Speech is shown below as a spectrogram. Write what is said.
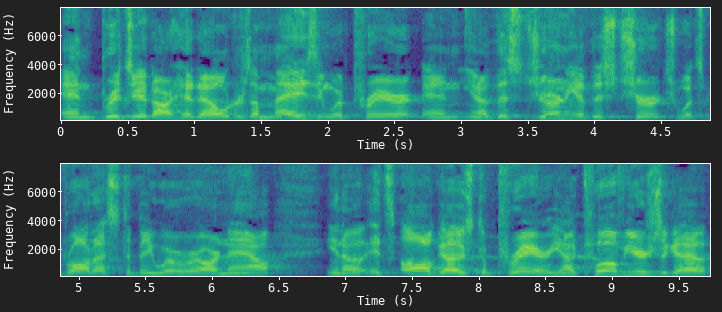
And Bridget, our head elder, is amazing with prayer. And, you know, this journey of this church, what's brought us to be where we are now, you know, it's all goes to prayer. You know, 12 years ago,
